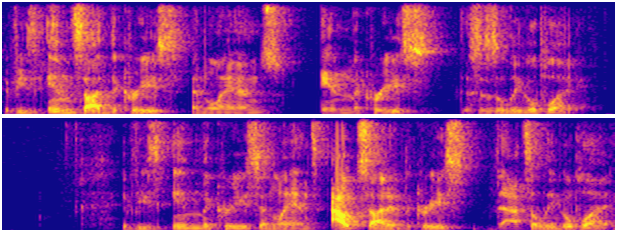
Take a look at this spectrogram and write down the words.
If he's inside the crease and lands in the crease, this is a legal play. If he's in the crease and lands outside of the crease, that's a legal play.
